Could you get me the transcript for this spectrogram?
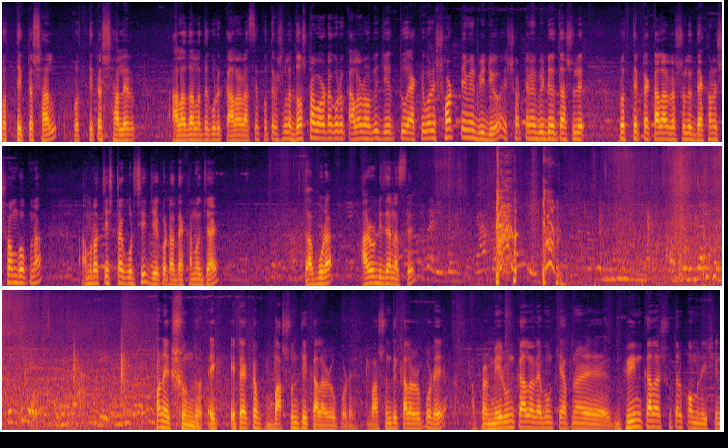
প্রত্যেকটা শাল, প্রত্যেকটা শালের আলাদা আলাদা করে কালার আছে। প্রত্যেকটা শালে দশটা বারোটা করে কালার হবে, যেহেতু একেবারে শর্ট টাইমের ভিডিও এই শর্ট টাইমের ভিডিওতে আসলে প্রত্যেকটা কালার আসলে দেখানো সম্ভব না। আমরা চেষ্টা করছি যে কটা দেখানো যায়। তো আপুরা আরও ডিজাইন আছে। অনেক সুন্দর। এটা একটা বাসন্তী কালার উপরে। বাসন্তী কালার উপরে আপনার মেরুন কালার এবং কি আপনার গ্রিন কালার সুতার কম্বিনেশন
